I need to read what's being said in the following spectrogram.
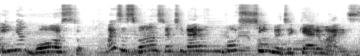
em agosto, mas os fãs já tiveram um gostinho de quero mais.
